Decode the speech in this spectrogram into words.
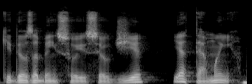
Que Deus abençoe o seu dia e até amanhã.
